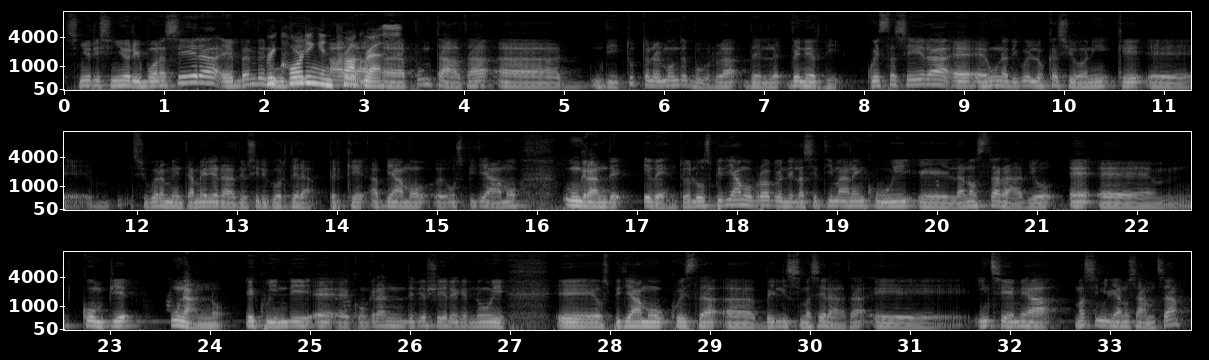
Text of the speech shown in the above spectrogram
Signori e signori, buonasera e benvenuti Recording in alla progress. eh, puntata eh, di Tutto nel mondo è burla del venerdì. Questa sera è, è una di quelle occasioni che eh, sicuramente Ameria Radio si ricorderà perché abbiamo, eh, ospitiamo un grande evento e lo ospitiamo proprio nella settimana in cui eh, la nostra radio è, ehm, compie un anno e quindi è, è con grande piacere che noi eh, ospitiamo questa eh, bellissima serata e insieme a Massimiliano Samsa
